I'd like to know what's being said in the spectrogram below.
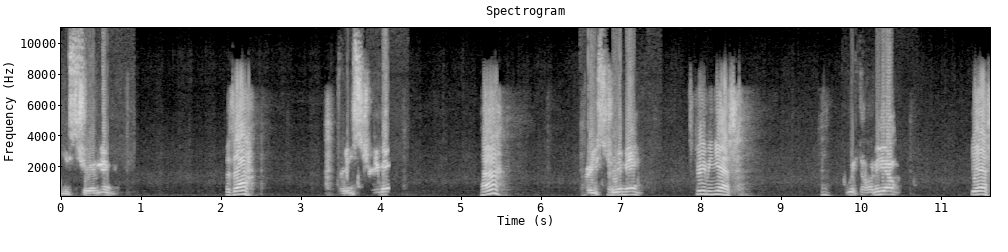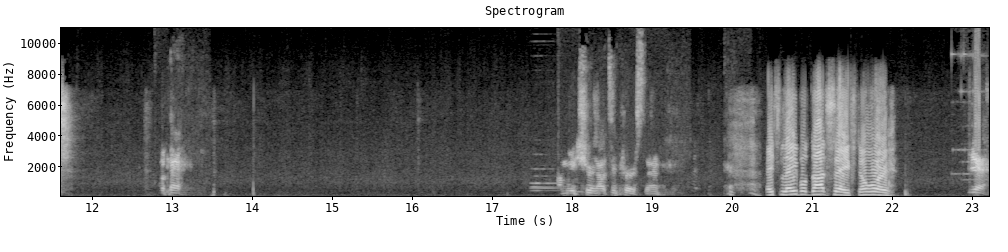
You streaming? What's that? Are you streaming? Huh? Are you streaming Streaming, yes. with audio? Yes. Okay. I'll make sure not to curse then. It's labeled not safe. Don't worry. Yeah.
